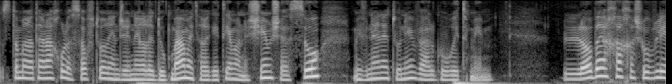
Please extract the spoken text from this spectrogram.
זאת אומרת, אנחנו לסופטוור אינג'יניר, לדוגמה, מטרגטים אנשים שעשו מבנה נתונים ואלגוריתמים. לא בהכרח חשוב לי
